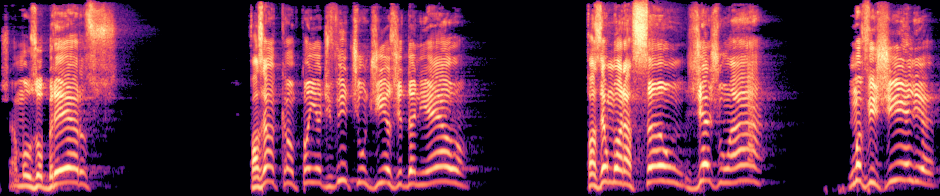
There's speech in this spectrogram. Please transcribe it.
chama os obreiros, fazer uma campanha de 21 dias de Daniel, fazer uma oração, jejuar, uma vigília,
